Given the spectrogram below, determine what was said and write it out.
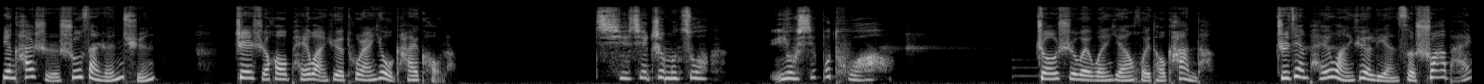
便开始疏散人群。这时候，裴婉月突然又开口了：“姐姐这么做，有些不妥。”周侍卫闻言回头看他，只见裴婉月脸色刷白。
